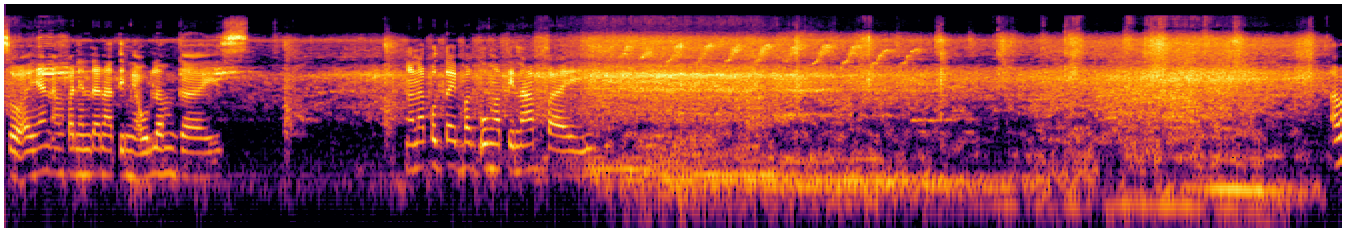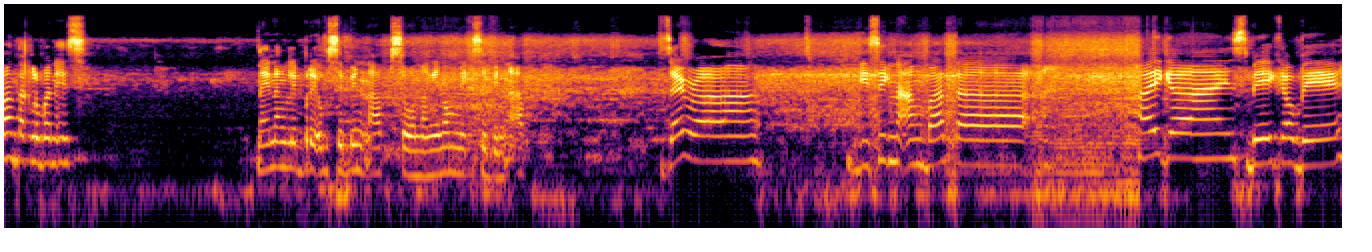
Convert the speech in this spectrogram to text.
So ayan ang paninda natin nga ulam guys nanapod tayo bago nga tinapay. Awan takloban is? Na nang libre og 7 up so nanginom mix 7 up. Zaira gising na ang bata. Hi guys. Be ikaw be.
